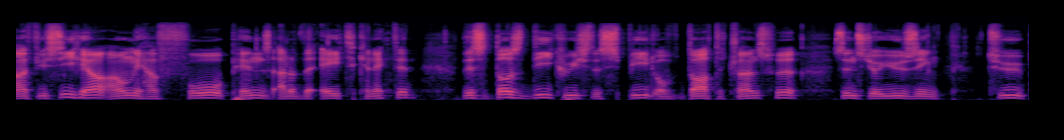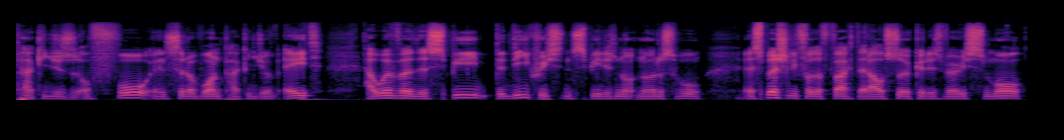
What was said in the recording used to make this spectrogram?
Now, if you see here, I only have 4 pins out of the 8 connected. This does decrease the speed of data transfer since you're using two packages of 4 instead of one package of 8. However, the speed, the decrease in speed is not noticeable, especially for the fact that our circuit is very small.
